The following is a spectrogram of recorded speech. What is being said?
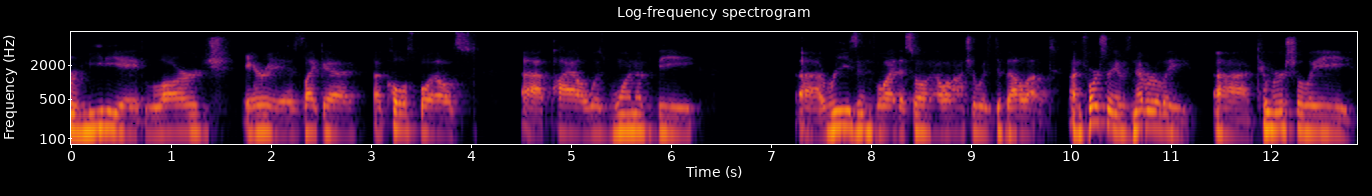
remediate large areas like a, a coal spoils uh, pile was one of the uh, reasons why the soil nail launcher was developed. Unfortunately, it was never really uh, commercially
